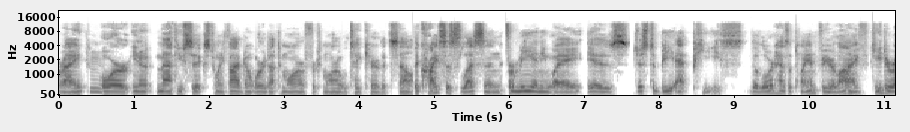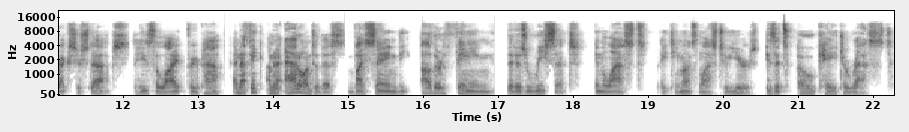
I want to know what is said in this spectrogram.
right? Mm. Or, you know, Matthew 6, 25, don't worry about tomorrow, for tomorrow will take care of itself. The crisis lesson for me anyway is just to be at peace. The Lord has a plan for your life. He directs your steps. He's the light for your path. And I think I'm going to add on to this by saying the other thing that is recent in the last 18 months, in the last two years, is it's okay to rest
